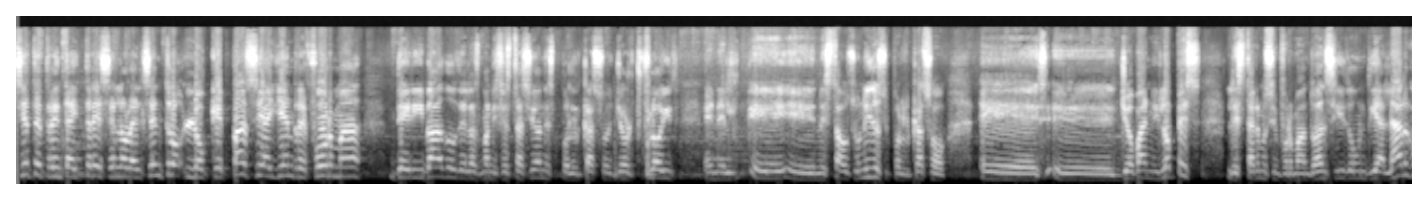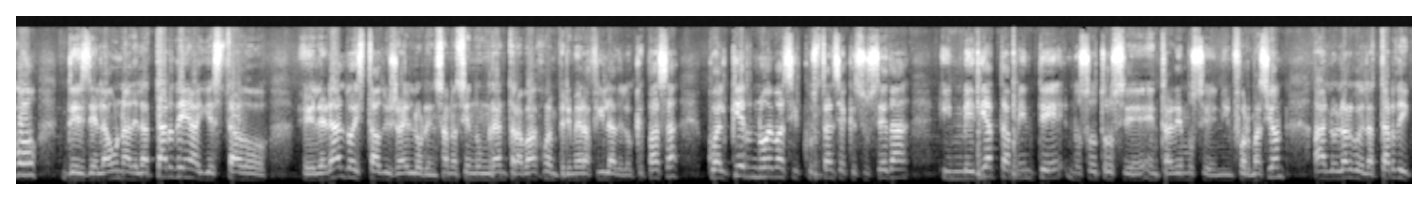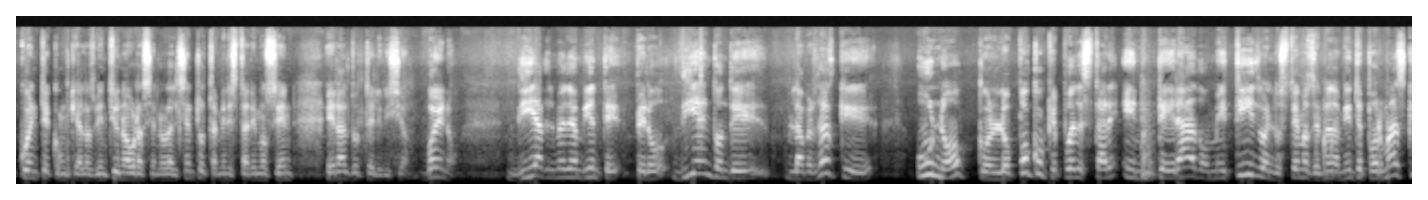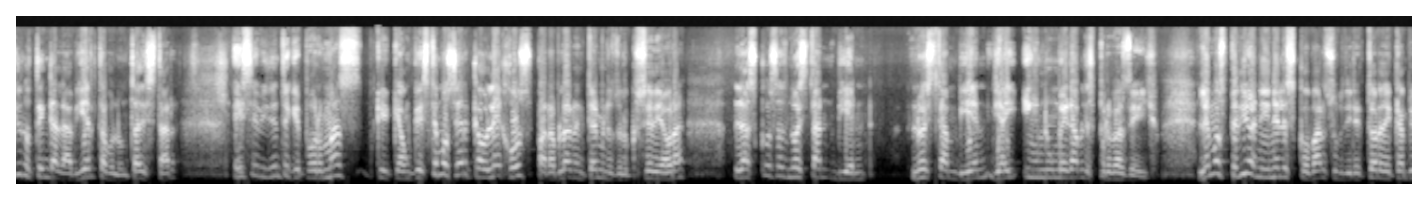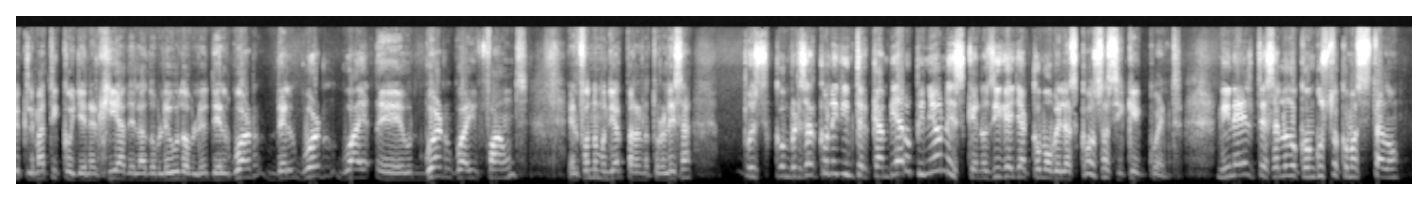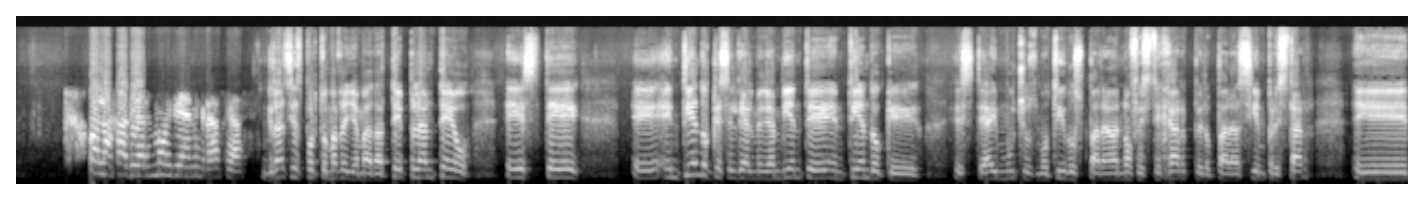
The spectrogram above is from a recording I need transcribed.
Hace 17.33 en la hora del centro. Lo que pase allí en reforma derivado de las manifestaciones por el caso George Floyd en, el, eh, en Estados Unidos y por el caso eh, eh, Giovanni López, le estaremos informando. Han sido un día largo, desde la una de la tarde, ha estado el Heraldo, ha estado Israel Lorenzano haciendo un gran trabajo en primera fila de lo que pasa. Cualquier nueva circunstancia que suceda, inmediatamente nosotros entraremos en información a lo largo de la tarde y cuente con que a las 21 horas en hora del centro también estaremos en Heraldo Televisión. Bueno. Día del Medio Ambiente, pero día en donde la verdad que uno, con lo poco que puede estar enterado, metido en los temas del medio ambiente, por más que uno tenga la abierta voluntad de estar, es evidente que por más que, aunque estemos cerca o lejos, para hablar en términos de lo que sucede ahora, las cosas no están bien no están bien y hay innumerables pruebas de ello. Le hemos pedido a Ninel Escobar, subdirectora de Cambio Climático y Energía de la WW, del, World, del World, eh, World Wide Fund, el Fondo Mundial para la Naturaleza, pues conversar con ella, intercambiar opiniones, que nos diga ella cómo ve las cosas y qué encuentra. Ninel, te saludo con gusto, ¿cómo has estado? Hola Javier, muy bien, gracias. Gracias por tomar la llamada. Te planteo, este, eh, entiendo que es el Día del Medio Ambiente, entiendo que este, hay muchos motivos para no festejar, pero para siempre estar. Eh,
